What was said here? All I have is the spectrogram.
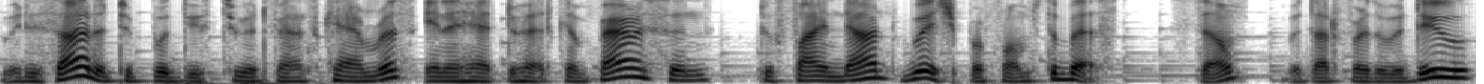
we decided to put these two advanced cameras in a head-to-head -head comparison to find out which performs the best. So, without further ado,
